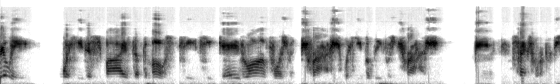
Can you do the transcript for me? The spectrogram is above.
really what he despised of the most. He he gave law enforcement trash, what he believed was trash, being sex workers,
